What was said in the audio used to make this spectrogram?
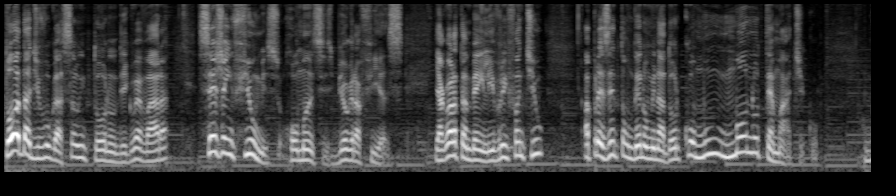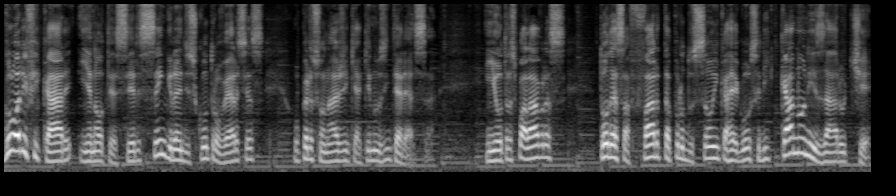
toda a divulgação em torno de Guevara, seja em filmes, romances, biografias e agora também livro infantil, apresenta um denominador comum monotemático: glorificar e enaltecer sem grandes controvérsias o personagem que aqui nos interessa. Em outras palavras, Toda essa farta produção encarregou-se de canonizar o Che,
